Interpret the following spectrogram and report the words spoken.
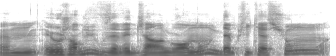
et aujourd'hui, vous avez déjà un grand nombre d'applications.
